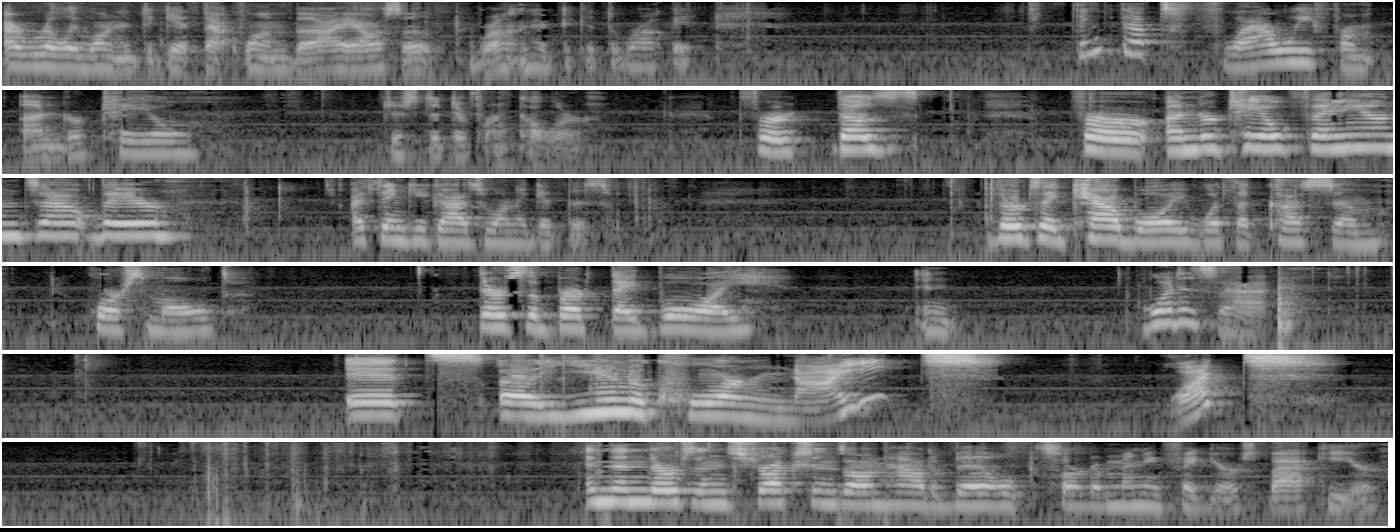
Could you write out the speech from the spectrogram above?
I really wanted to get that one, but I also wanted to get the rocket I think that's Flowey from Undertale, just a different color. For those, for Undertale fans out there, I think you guys want to get this one. There's a cowboy with a custom horse mold. There's the birthday boy, and what is that? It's a unicorn knight? What? And then there's instructions on how to build sort of minifigures back here.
